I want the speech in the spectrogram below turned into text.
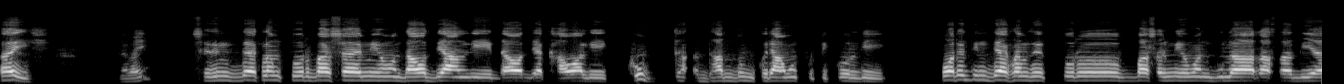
ভাই হ্যাঁ ভাই। সেদিন দেখলাম তোর বাসায় মেহমান দাওয়াত দিয়ে আনলি দাওয়াত দিয়ে খাওয়ালি খুব ধামধুম করে আমার প্রতি করলি। পরের দিন দেখলাম যে তোর বাসার মেহমানগুলা রাস্তা দিয়া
